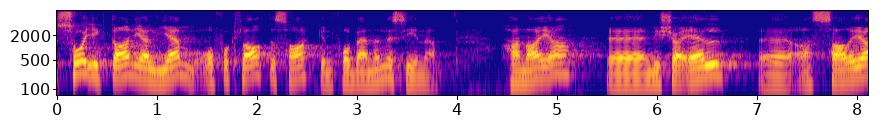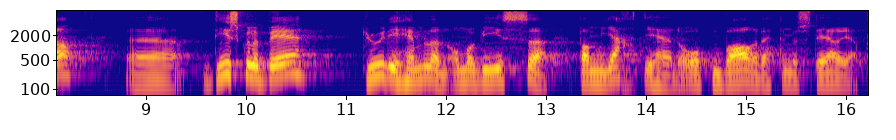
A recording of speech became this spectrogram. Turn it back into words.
så gikk Daniel hjem og forklarte saken for vennene sine. Hanaya, eh, Mishael, eh, Asaria. Eh, de skulle be Gud i himmelen om å vise barmhjertighet og åpenbare dette mysteriet,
